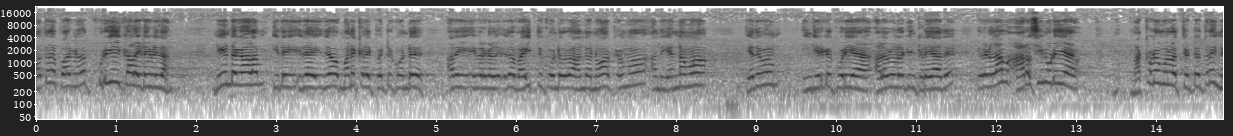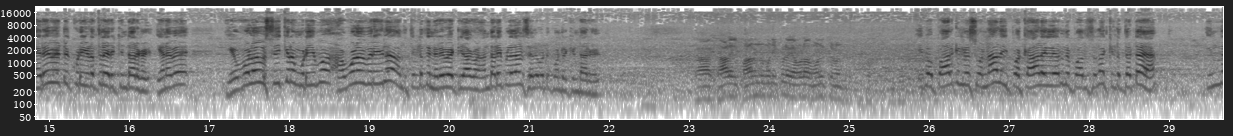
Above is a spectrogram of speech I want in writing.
மொத்தத்தில் பார்க்கணும்னா குறுகிய கால இடைவெளி தான். நீண்ட காலம் இதை இதை இதோ மனுக்களை பெற்றுக்கொண்டு அதை இவர்கள் இதை வைத்து கொண்டு வரும் அந்த நோக்கமோ அந்த எண்ணமோ எதுவும் இங்கே இருக்கக்கூடிய அலுவலருக்கும் கிடையாது. இவர்களெல்லாம் அரசினுடைய மக்களுடைய உள்ள திட்டத்தினை நிறைவேற்றக்கூடிய இடத்துல இருக்கின்றார்கள். எனவே எவ்வளவு சீக்கிரம் முடியுமோ அவ்வளவு விரைவில் அந்த திட்டத்தை நிறைவேற்றியாகும் அந்த அடிப்பில் தான் செயல்பட்டு கொண்டிருக்கின்றார்கள். காலையில் பன்னெண்டு மணிக்குள்ளே எவ்வளோ வந்து இப்போ பார்க்கின்ற சொன்னால் இப்போ காலையிலேருந்து பார்த்து சொன்னால் கிட்டத்தட்ட இந்த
